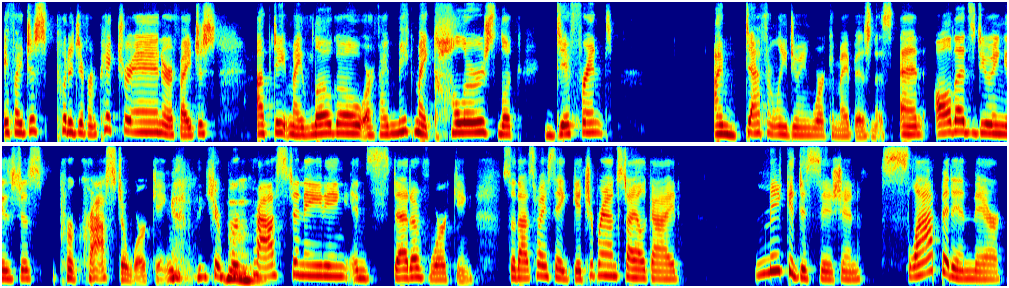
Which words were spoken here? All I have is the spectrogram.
if I just put a different picture in, or if I just update my logo, or if I make my colors look different, I'm definitely doing work in my business. And all that's doing is just procrastinating working. You're mm-hmm. procrastinating instead of working. So that's why I say get your brand style guide, make a decision, slap it in there,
